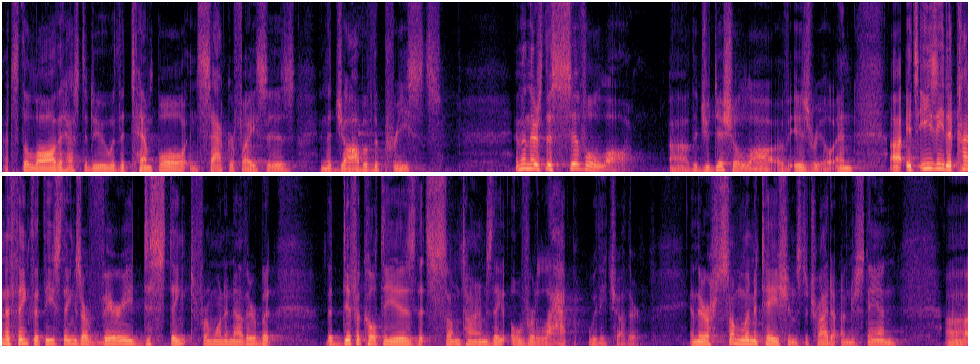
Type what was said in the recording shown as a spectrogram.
That's the law that has to do with the temple and sacrifices and the job of the priests. And then there's the civil law, uh, the judicial law of Israel. And uh, it's easy to kind of think that these things are very distinct from one another, but the difficulty is that sometimes they overlap with each other. And there are some limitations to try to understand uh,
